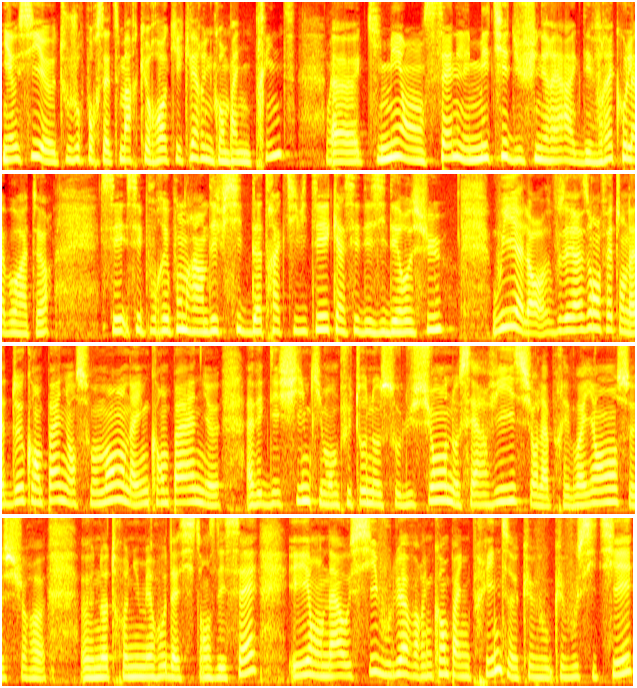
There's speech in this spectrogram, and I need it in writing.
Il y a aussi, euh, toujours pour cette marque Rock Éclair, une campagne print euh, qui met en scène les métiers du funéraire avec des vrais collaborateurs. C'est pour répondre à un déficit d'attractivité, casser des idées reçues? Oui, alors vous avez raison. En fait, on a deux campagnes en ce moment. On a une campagne euh, avec des films qui montrent plutôt nos solutions, nos services sur la prévoyance, sur notre numéro d'assistance d'essai. Et on a aussi voulu avoir une campagne print que vous, que vous citiez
